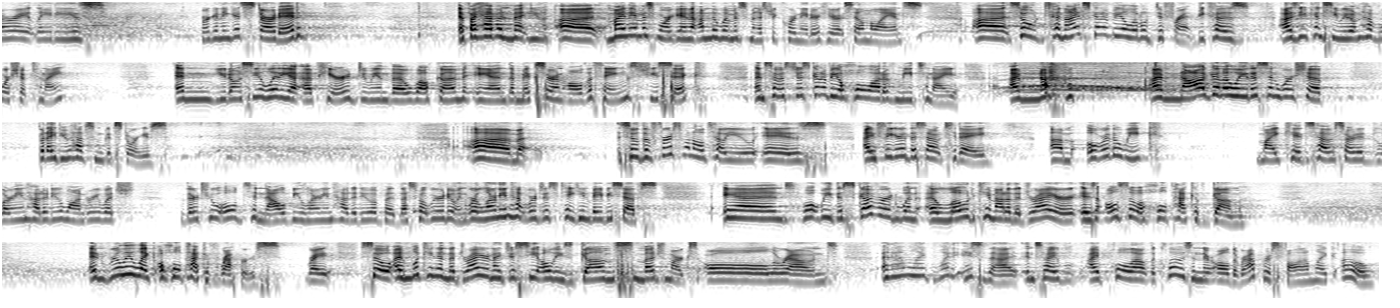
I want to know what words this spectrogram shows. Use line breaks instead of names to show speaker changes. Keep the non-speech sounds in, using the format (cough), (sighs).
All right, ladies, we're going to get started. If I haven't met you, uh, my name is Morgan. I'm the women's ministry coordinator here at Salem Alliance. Uh, so tonight's going to be a little different because, as you can see, we don't have worship tonight. And you don't see Lydia up here doing the welcome and the mixer and all the things. She's sick. And so it's just going to be a whole lot of me tonight. I'm not, (laughs) I'm not going to lead us in worship, but I do have some good stories. Um, so the first one I'll tell you is I figured this out today. Um, over the week, my kids have started learning how to do laundry, which they're too old to now be learning how to do it, but that's what we were doing. We're learning how, we're just taking baby steps. And what we discovered when a load came out of the dryer is also a whole pack of gum. And really, like a whole pack of wrappers right? So I'm looking in the dryer and I just see all these gum smudge marks all around. And I'm like, what is that? And so I, I pull out the clothes and they're all the wrappers falling. I'm like, oh,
